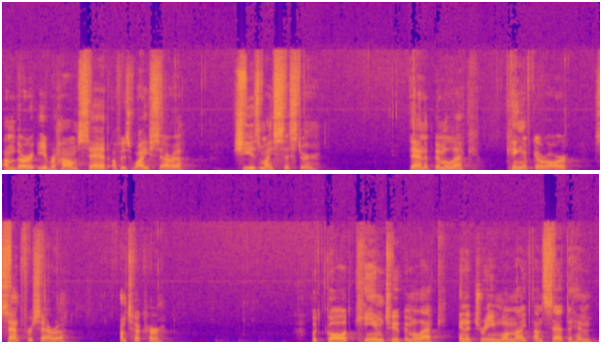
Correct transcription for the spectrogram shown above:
and there Abraham said of his wife Sarah, She is my sister. Then Abimelech, king of Gerar, sent for Sarah and took her. But God came to Abimelech in a dream one night and said to him,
